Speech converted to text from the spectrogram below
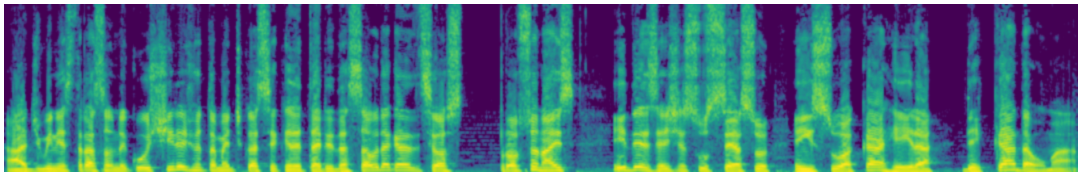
A administração de Coxilha, juntamente com a Secretaria da Saúde, agradeceu aos profissionais e deseja sucesso em sua carreira de cada uma.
